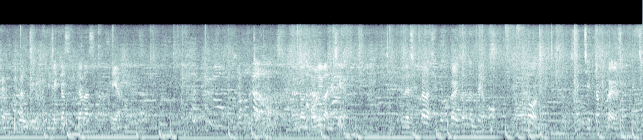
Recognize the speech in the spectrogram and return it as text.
팔 반지를 이제 껴서 껴놨어요 어때요? 예쁘죠? 이건 더비 반지예요 원래 손가락 새끼 손가락을 꼈는데 어? 한번 팔찌 껴볼까 해서 팔찌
